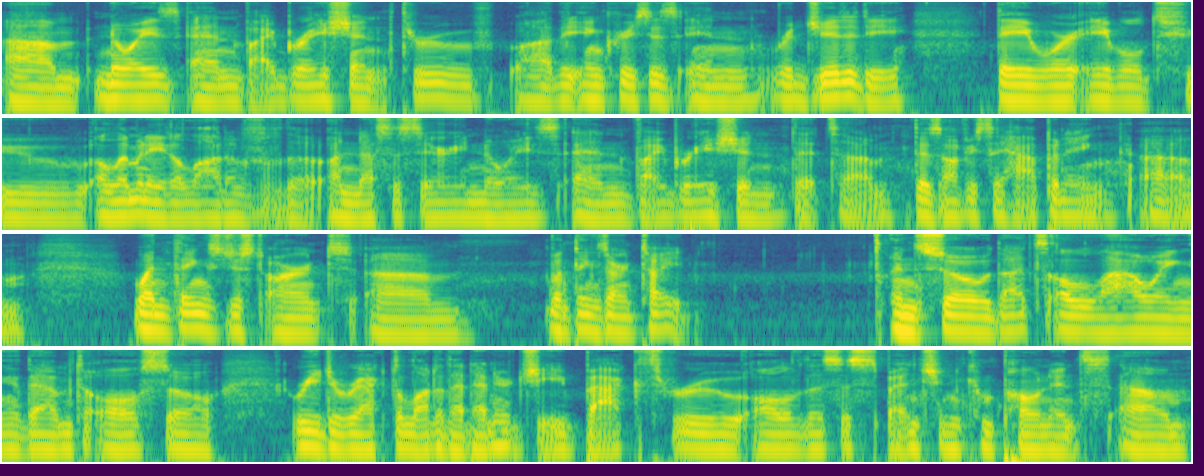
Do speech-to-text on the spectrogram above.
um, noise and vibration through uh, the increases in rigidity. They were able to eliminate a lot of the unnecessary noise and vibration that um, that's obviously happening um, when things just aren't um, when things aren't tight and so that's allowing them to also redirect a lot of that energy back through all of the suspension components um,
